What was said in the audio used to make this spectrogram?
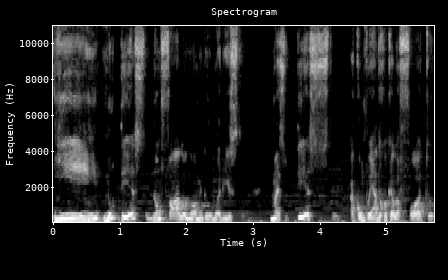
e no texto não fala o nome do humorista, mas o texto, acompanhado com aquela foto,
